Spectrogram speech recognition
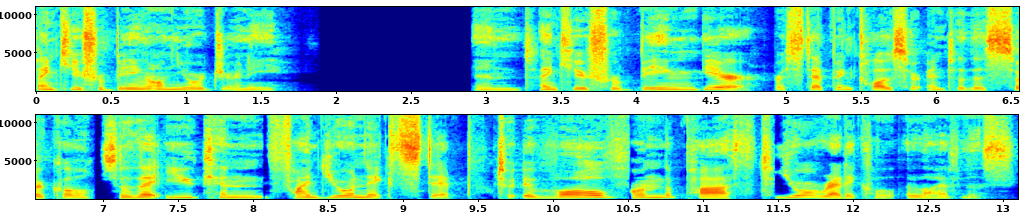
Thank you for being on your journey. And thank you for being here, for stepping closer into this circle so that you can find your next step to evolve on the path to your radical aliveness.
